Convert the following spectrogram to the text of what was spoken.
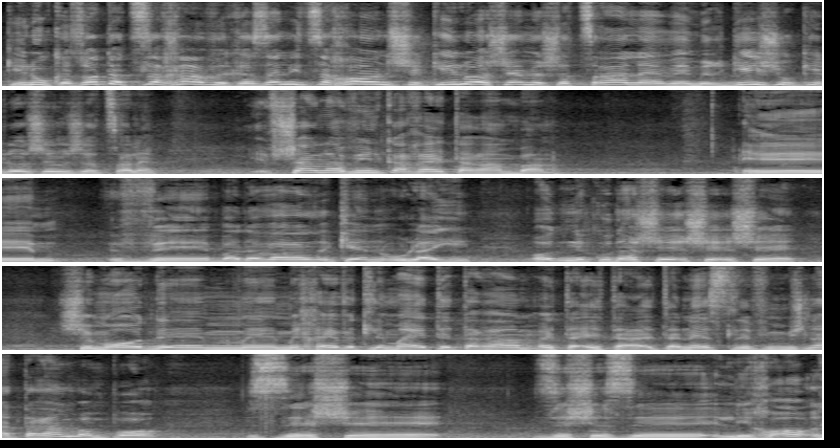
כאילו כזאת הצלחה וכזה ניצחון שכאילו השמש עצרה להם והם הרגישו כאילו השמש עצרה להם. אפשר להבין ככה את הרמב"ם. אמ, ובדבר הזה, כן, אולי עוד נקודה ש, ש, ש, שמאוד אמ, מחייבת למעט את, הרמ, את, את, את הנס משנת הרמב"ם פה זה, ש, זה שזה לכאורה,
